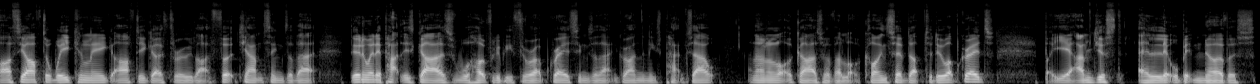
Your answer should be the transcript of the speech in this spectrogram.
after after weekend league after you go through like FUT champs things like that. The only way they pack these guys will hopefully be through upgrades things like that grinding these packs out. And then a lot of guys have a lot of coins saved up to do upgrades but yeah i'm just a little bit nervous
